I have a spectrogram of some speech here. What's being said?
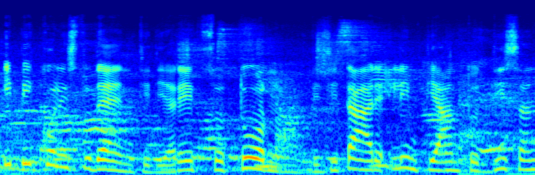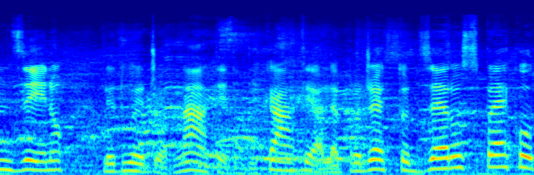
I piccoli studenti di Arezzo tornano a visitare l'impianto di San Zeno le due giornate dedicate al progetto Zero Spreco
